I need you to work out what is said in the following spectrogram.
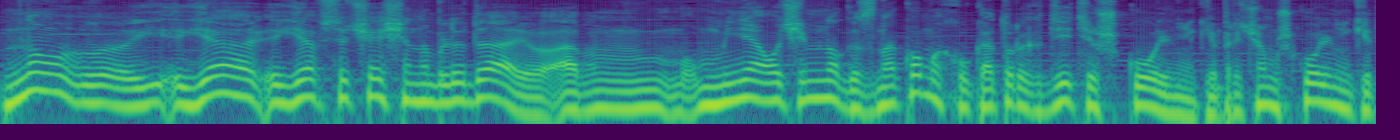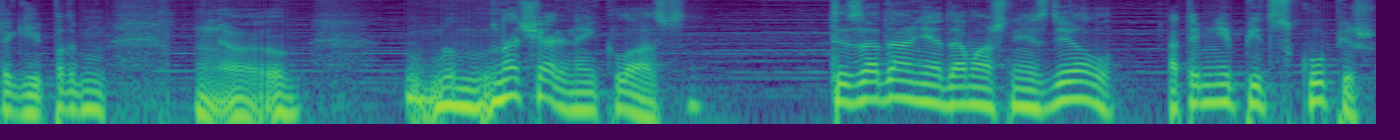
Ну, э, я, я все чаще наблюдаю, а у меня очень много знакомых, у которых дети школьники, причем школьники такие, э, начальный класс. Ты задание домашнее сделал, а ты мне пиццу купишь?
